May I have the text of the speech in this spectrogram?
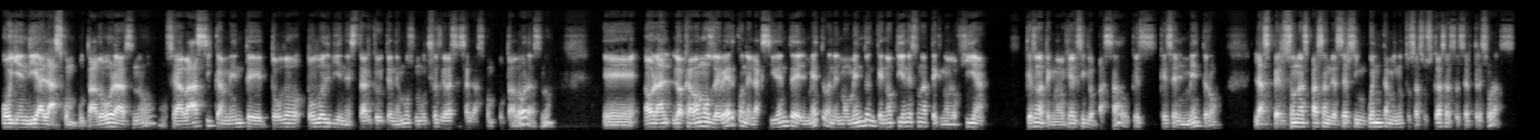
hoy en día las computadoras, ¿no? O sea, básicamente todo, todo el bienestar que hoy tenemos, mucho es gracias a las computadoras, ¿no? Eh, ahora lo acabamos de ver con el accidente del metro, en el momento en que no tienes una tecnología, que es una tecnología del siglo pasado, que es, que es el metro, las personas pasan de hacer 50 minutos a sus casas a hacer tres horas.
